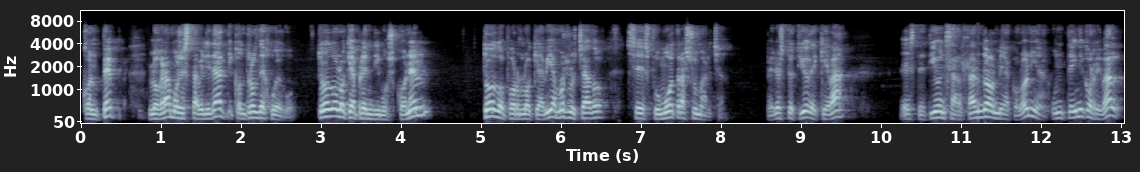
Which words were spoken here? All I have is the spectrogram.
Con Pep logramos estabilidad y control de juego. Todo lo que aprendimos con él todo por lo que habíamos luchado se esfumó tras su marcha. Pero este tío, ¿de qué va? Este tío ensalzando al Mea Colonia, un técnico rival.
